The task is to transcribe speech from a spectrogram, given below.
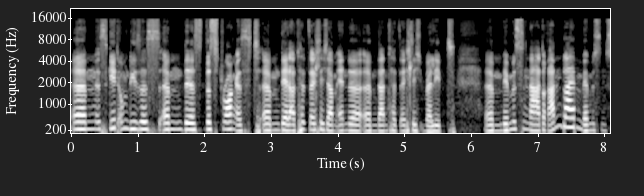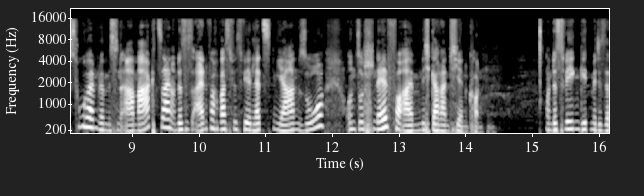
Ähm, es geht um dieses ähm, des, The Strongest, ähm, der da tatsächlich am Ende ähm, dann tatsächlich überlebt. Ähm, wir müssen nah dranbleiben, wir müssen zuhören, wir müssen am Markt sein und das ist einfach was, was wir in den letzten Jahren so und so schnell vor allem nicht garantieren konnten. Und deswegen geht mit dieser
